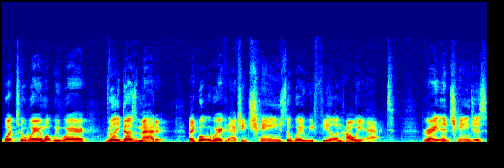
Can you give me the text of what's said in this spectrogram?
what to wear and what we wear really does matter. Like what we wear can actually change the way we feel and how we act, right? And it changes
